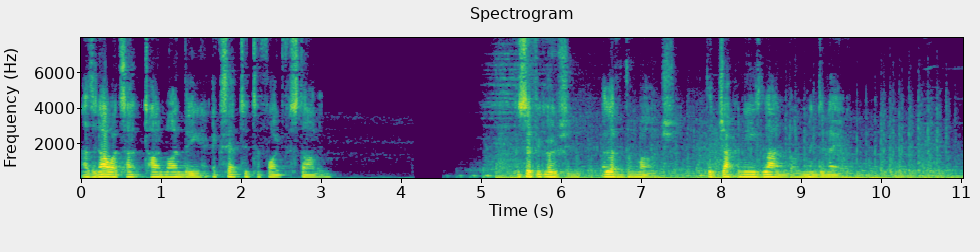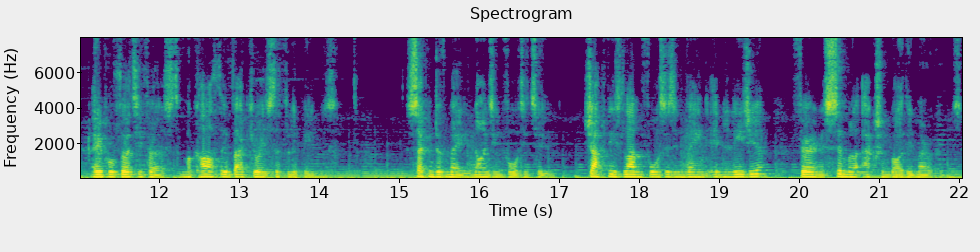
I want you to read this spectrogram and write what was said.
as in our timeline they accepted to fight for Stalin. Pacific Ocean, 11th of March. The Japanese land on Mindanao. April 31st, MacArthur evacuates the Philippines. 2nd of May 1942. Japanese land forces invade Indonesia, fearing a similar action by the Americans.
